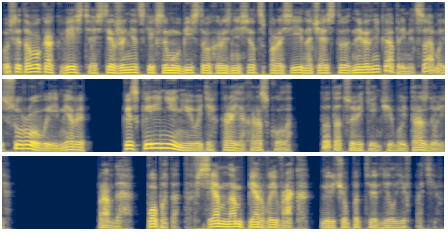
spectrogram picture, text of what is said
После того, как весть о стерженецких самоубийствах разнесется по России, начальство наверняка примет самые суровые меры к искоренению в этих краях раскола. Тот отцу Викентию будет раздолье. Правда, поп этот всем нам первый враг, — горячо подтвердил Евпатьев.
